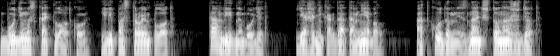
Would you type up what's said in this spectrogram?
будем искать лодку или построим плот. Там видно будет. Я же никогда там не был. Откуда мне знать, что нас ждет?»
